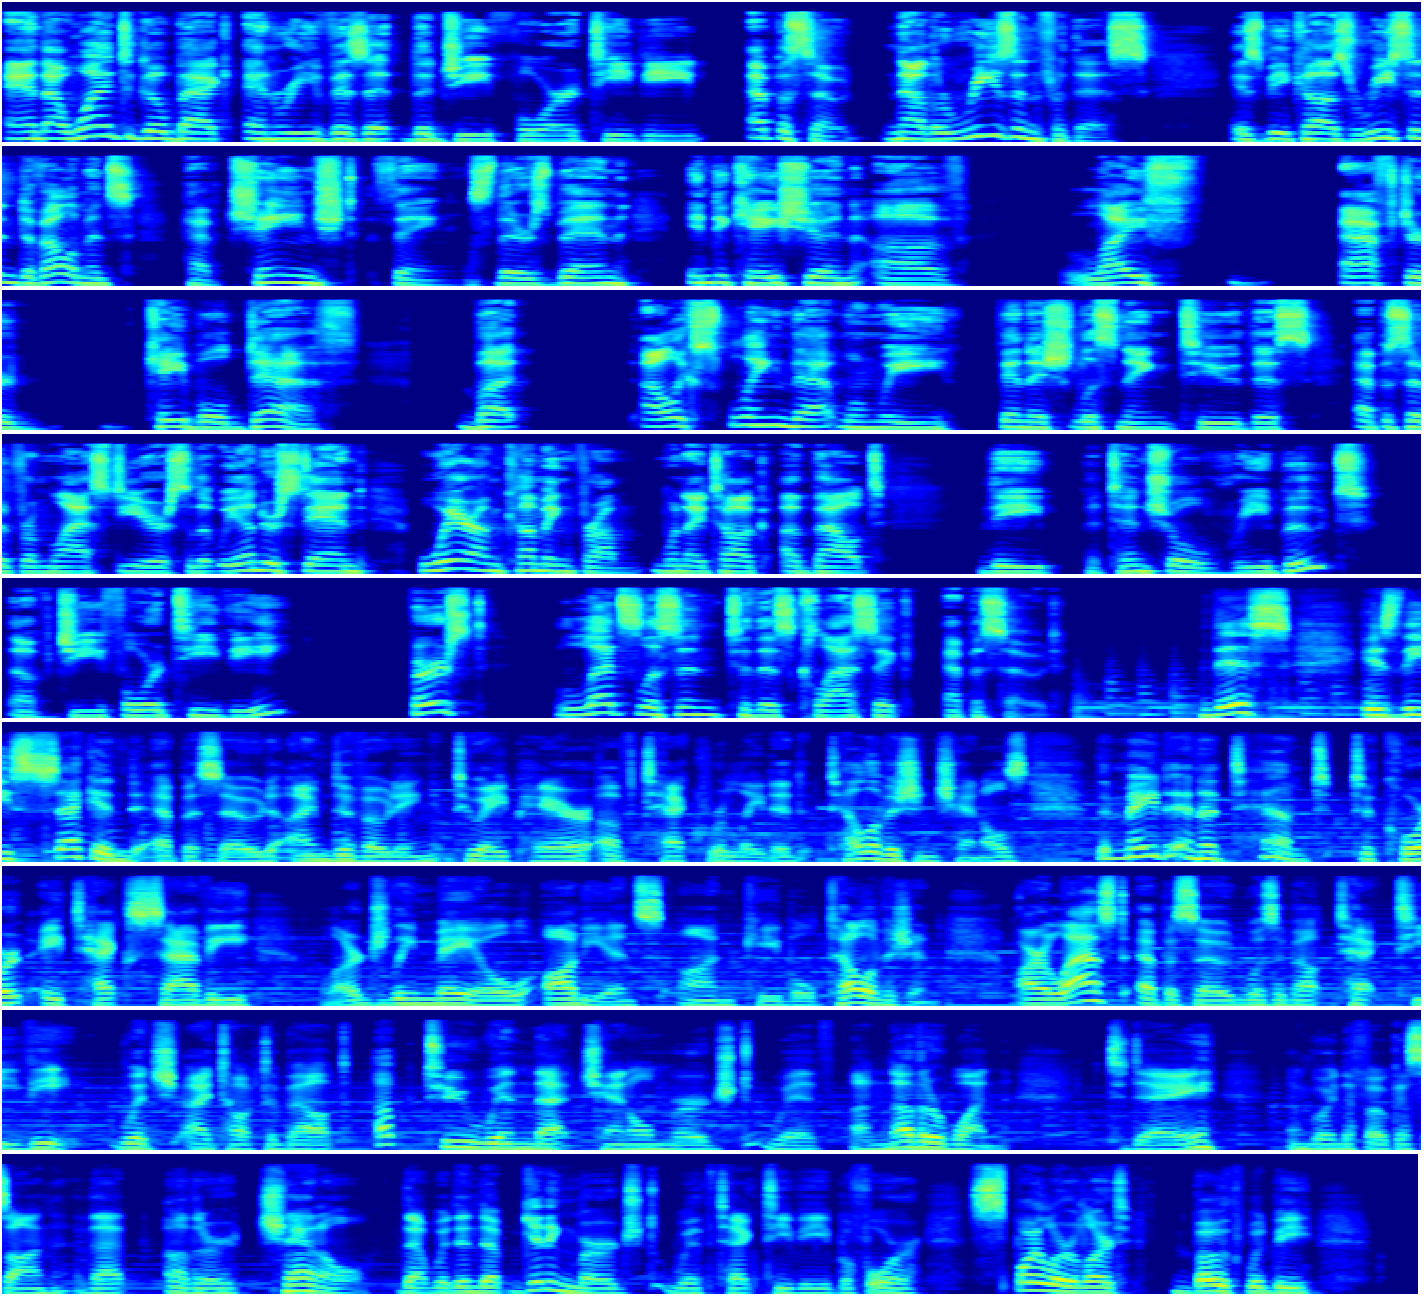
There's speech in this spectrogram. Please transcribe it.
And I wanted to go back and revisit the G4 TV episode. Now, the reason for this is because recent developments have changed things. There's been indication of life after cable death, but I'll explain that when we finish listening to this episode from last year so that we understand where I'm coming from when I talk about the potential reboot of G4 TV. First, let's listen to this classic episode. This is the second episode I'm devoting to a pair of tech related television channels that made an attempt to court a tech savvy, largely male audience on cable television. Our last episode was about Tech TV, which I talked about up to when that channel merged with another one. Today, I'm going to focus on that other channel that would end up getting merged with Tech TV before, spoiler alert, both would be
